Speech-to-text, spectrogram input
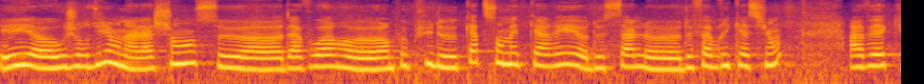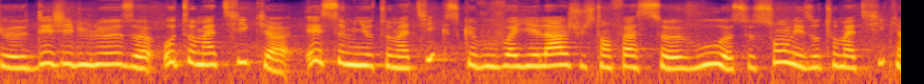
Et aujourd'hui, on a la chance d'avoir un peu plus de 400 mètres carrés de salles de fabrication avec euh, des géluleuses automatiques et semi-automatiques. Ce que vous voyez là, juste en face euh, vous, euh, ce sont les automatiques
